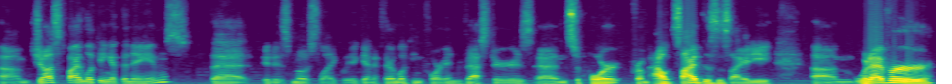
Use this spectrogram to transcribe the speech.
um, just by looking at the names, that it is most likely, again, if they're looking for investors and support from outside the society, um, whatever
